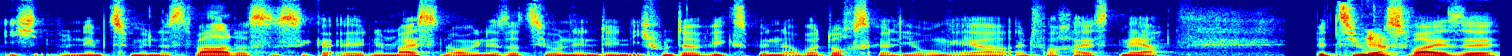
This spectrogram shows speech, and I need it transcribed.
ich nehme zumindest wahr, dass es in den meisten Organisationen, in denen ich unterwegs bin, aber doch Skalierung eher einfach heißt mehr. Beziehungsweise, ja.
